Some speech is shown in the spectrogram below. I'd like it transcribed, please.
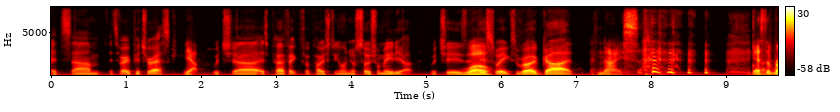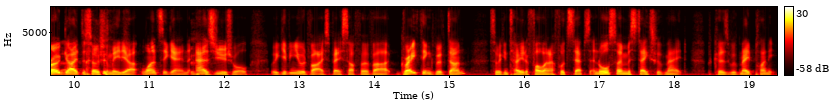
it's um, it's very picturesque, yeah, which uh, is perfect for posting on your social media, which is Whoa. this week's road guide. Nice. yes, the road guide to social media. Once again, as usual, we're giving you advice based off of uh, great things we've done, so we can tell you to follow in our footsteps, and also mistakes we've made because we've made plenty.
